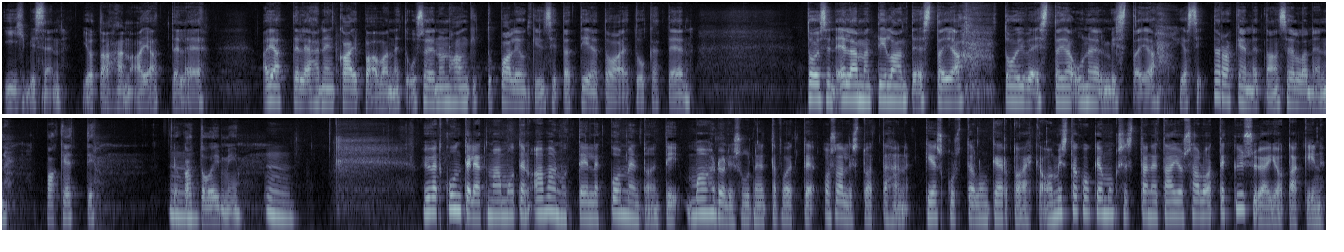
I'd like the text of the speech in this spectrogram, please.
ihmisen, jota hän ajattelee, ajattelee hänen kaipaavan. Että usein on hankittu paljonkin sitä tietoa etukäteen toisen elämän tilanteesta ja toiveista ja unelmista ja, ja sitten rakennetaan sellainen paketti, joka mm. toimii. Mm. Hyvät kuuntelijat, mä oon muuten avannut teille kommentointimahdollisuuden, että voitte osallistua tähän keskusteluun, kertoa ehkä omista kokemuksistanne tai jos haluatte kysyä jotakin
